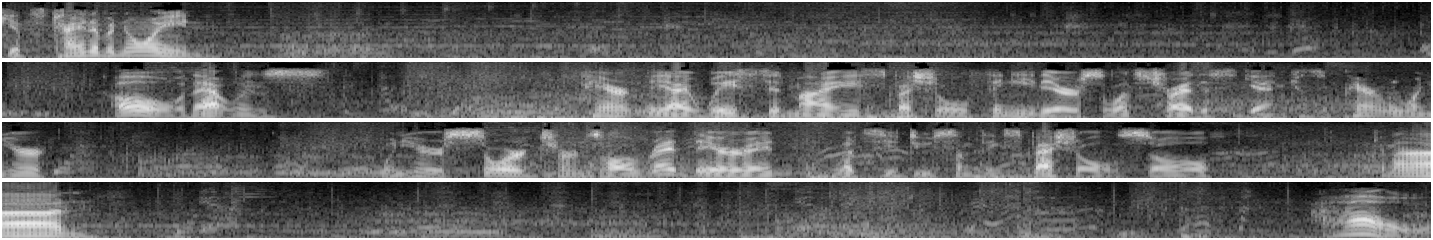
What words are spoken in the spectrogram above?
gets kind of annoying. Oh, that was... Apparently I wasted my special thingy there, so let's try this again, because apparently when you're when your sword turns all red there, it lets you do something special. So, come on. Ow!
